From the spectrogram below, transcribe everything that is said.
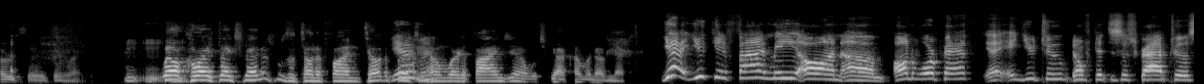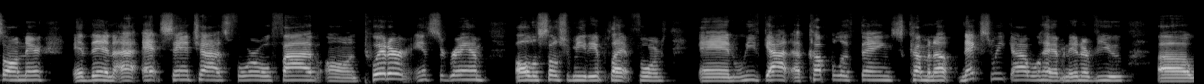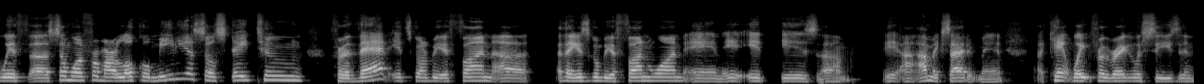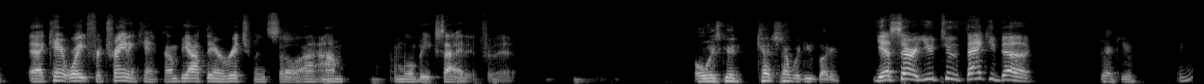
Never seen anything like it. Mm-mm. Well, Corey, thanks, man. This was a ton of fun. Tell the yeah, folks at home where to find you and what you got coming up next yeah, you can find me on um on the Warpath uh, at YouTube. Don't forget to subscribe to us on there, and then uh, at Sanchez four hundred five on Twitter, Instagram, all the social media platforms. And we've got a couple of things coming up next week. I will have an interview uh, with uh, someone from our local media, so stay tuned for that. It's going to be a fun. Uh, I think it's going to be a fun one, and it, it is. Um, yeah, I'm excited, man. I can't wait for the regular season. I can't wait for training camp. I'm gonna be out there in Richmond, so I, am I'm, I'm going to be excited for that. Always good catching up with you, buddy. Yes, sir. You too. Thank you, Doug. Thank you. Mm-hmm.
